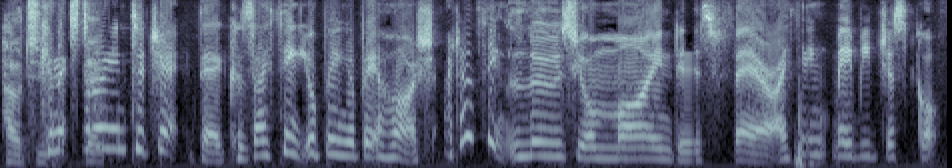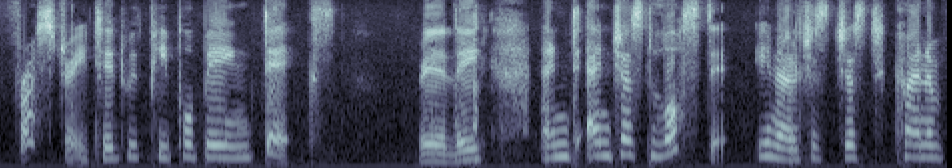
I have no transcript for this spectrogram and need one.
how to. Can I, stay- can I interject there? Because I think you're being a bit harsh. I don't think lose your mind is fair. I think maybe just got frustrated with people being dicks, really, and and just lost it. You know, just just kind of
